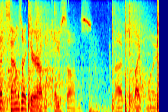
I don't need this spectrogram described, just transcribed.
It sounds like they're on the caissons. Uh, by point.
